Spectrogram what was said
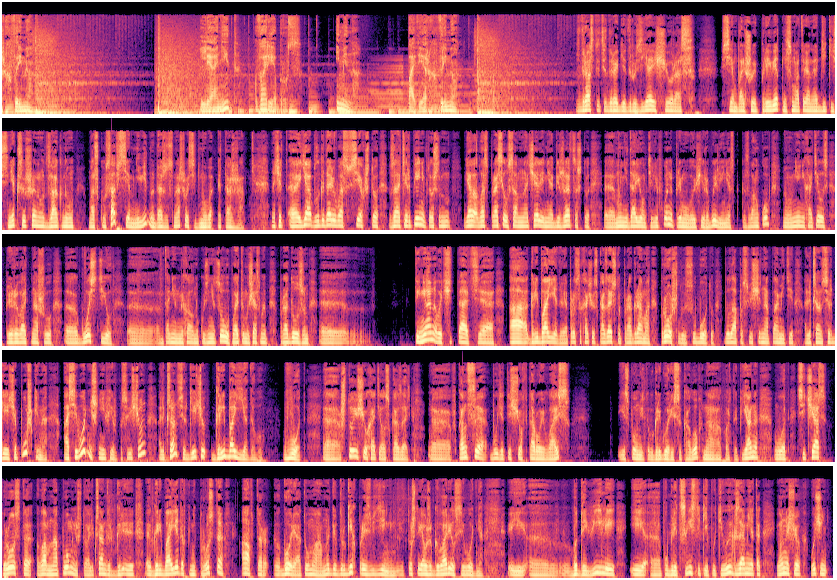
Поверх времен. Леонид Варебрус. Имена поверх времен. Здравствуйте, дорогие друзья, еще раз всем большой привет, несмотря на дикий снег совершенно вот за окном. Москву совсем не видно даже с нашего седьмого этажа. Значит, э, я благодарю вас всех, что за терпение, потому что я вас просил в самом начале не обижаться, что э, мы не даем телефона прямого эфира. Были несколько звонков, но мне не хотелось прерывать нашу э, гостью Антонину Михайловну Кузнецову, поэтому сейчас мы продолжим Тынянова читать э, о Грибоедове. Я просто хочу сказать, что программа прошлую субботу была посвящена памяти Александра Сергеевича Пушкина, а сегодняшний эфир посвящен Александру Сергеевичу Грибоедову. Вот. Э, что еще хотел сказать? Э, в конце будет еще второй вальс. Исполнит его Григорий Соколов на фортепиано. Вот. Сейчас просто вам напомню, что Александр Грибоедов не просто автор «Горя от ума», а многих других произведений. И то, что я уже говорил сегодня, и э, водевилей, и э, публицистики, и путевых заметок. И он еще очень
